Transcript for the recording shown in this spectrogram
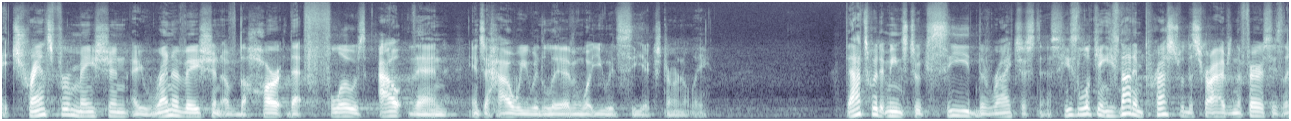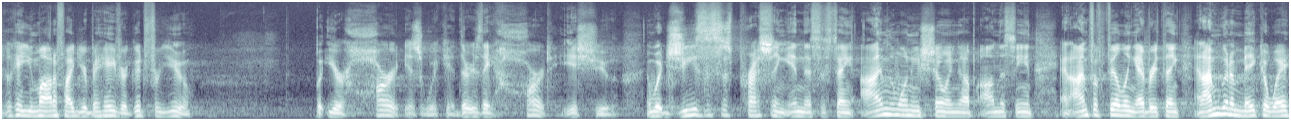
a transformation, a renovation of the heart that flows out then into how we would live and what you would see externally. That's what it means to exceed the righteousness. He's looking, he's not impressed with the scribes and the Pharisees. Like, okay, you modified your behavior, good for you. But your heart is wicked. There is a heart issue. And what Jesus is pressing in this is saying, I'm the one who's showing up on the scene, and I'm fulfilling everything, and I'm going to make a way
